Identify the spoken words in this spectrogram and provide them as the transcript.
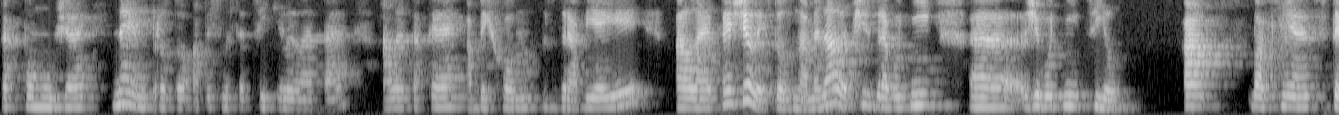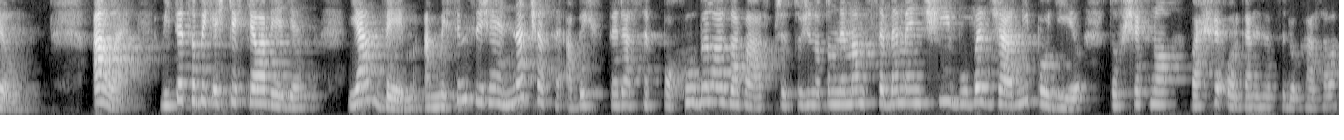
tak pomůže nejen proto, aby jsme se cítili lépe, ale také, abychom zdravěji a lépe žili. To znamená lepší zdravotní eh, životní cíl a vlastně styl. Ale víte, co bych ještě chtěla vědět? Já vím a myslím si, že je na čase, abych teda se pochlubila za vás, přestože na tom nemám sebe menší vůbec žádný podíl. To všechno vaše organizace dokázala.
